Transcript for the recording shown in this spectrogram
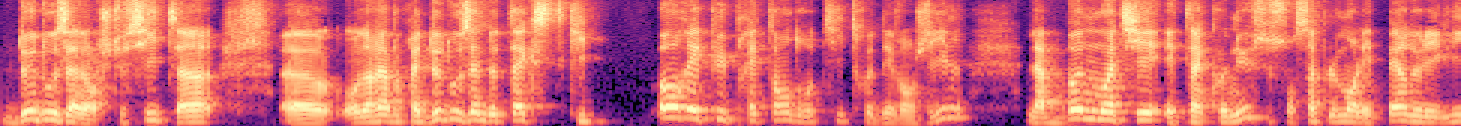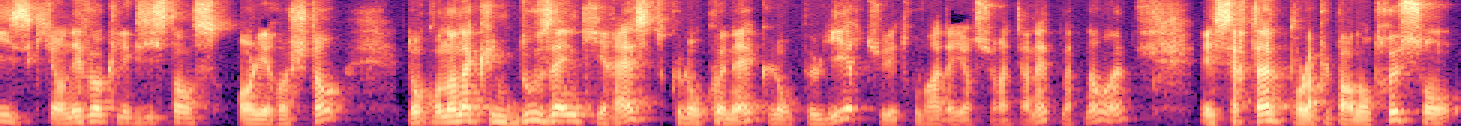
deux douzaines, alors je te cite, hein, on aurait à peu près deux douzaines de textes qui auraient pu prétendre au titre d'évangile, la bonne moitié est inconnue, ce sont simplement les pères de l'Église qui en évoquent l'existence en les rejetant. Donc on n'en a qu'une douzaine qui restent, que l'on connaît, que l'on peut lire. Tu les trouveras d'ailleurs sur Internet maintenant. Hein. Et certains, pour la plupart d'entre eux, sont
